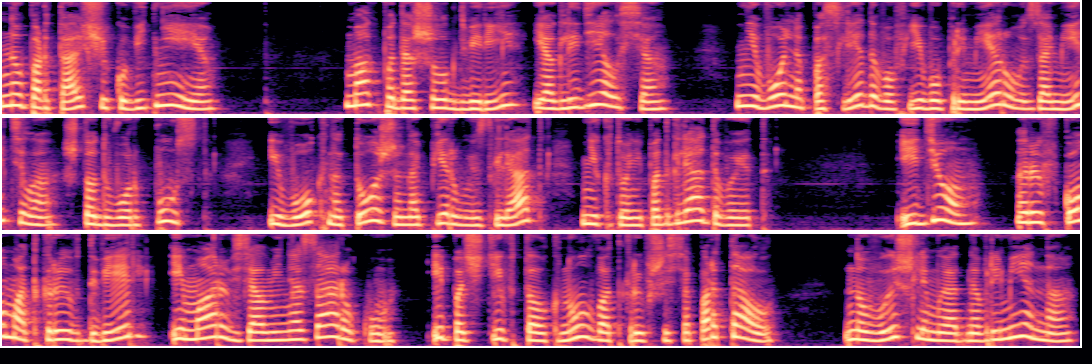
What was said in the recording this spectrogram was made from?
но портальщику виднее. Маг подошел к двери и огляделся. Невольно последовав его примеру, заметила, что двор пуст, и в окна тоже, на первый взгляд, никто не подглядывает. «Идем», Рывком открыв дверь, Имар взял меня за руку и почти втолкнул в открывшийся портал, но вышли мы одновременно.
